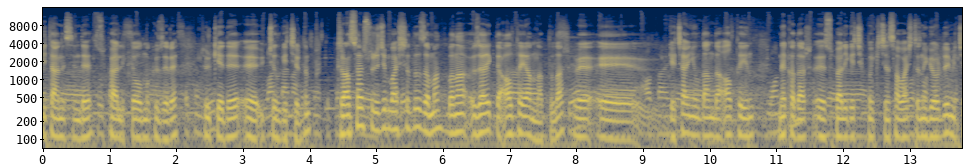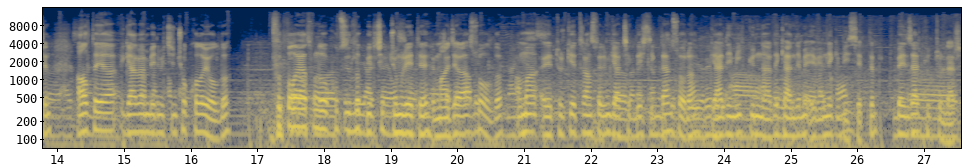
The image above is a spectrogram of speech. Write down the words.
bir tanesinde Süper Lig'de olmak üzere Türkiye'de 3 yıl geçirdim. Transfer sürecim başladığı zaman bana özellikle Altay'ı anlattılar ve e, geçen yıldan da Altay'ın ne kadar e, Süper Lig'e çıkmak için savaştığını gördüğüm için Altay'a gelmem benim için çok kolay oldu. Futbol hayatımda 9 yıllık bir Çek Cumhuriyeti macerası oldu. Ama e, Türkiye transferim gerçekleştikten sonra geldiğim ilk günlerde kendimi evimde gibi hissettim. Benzer kültürler,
